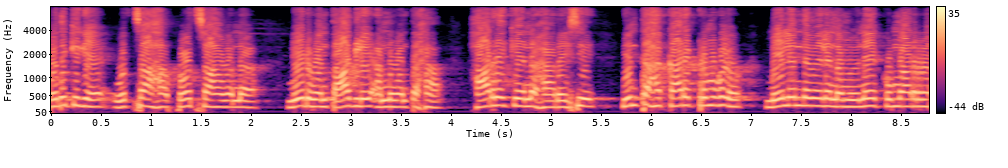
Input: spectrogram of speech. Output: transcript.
ಬದುಕಿಗೆ ಉತ್ಸಾಹ, ಪ್ರೋತ್ಸಾಹವನ್ನು ನೀಡುವಂತಾಗಲಿ ಅನ್ನುವಂತಹ ಹಾರೈಕೆಯನ್ನು ಹಾರೈಸಿ ಇಂತಹ ಕಾರ್ಯಕ್ರಮಗಳು ಮೇಲಿಂದ ಮೇಲೆ ನಮ್ಮ ವಿನಯ್ ಕುಮಾರರ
